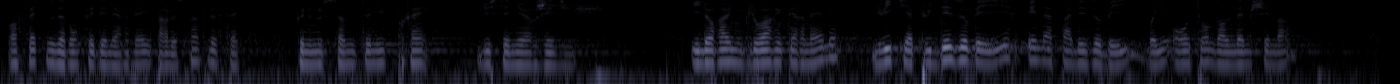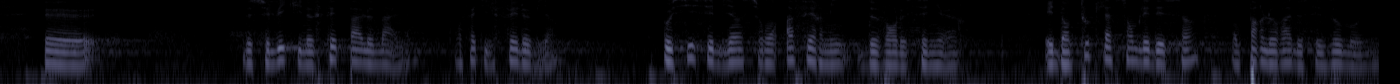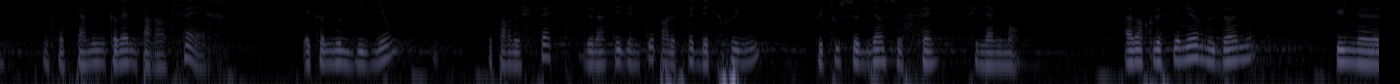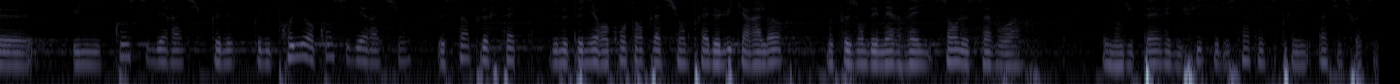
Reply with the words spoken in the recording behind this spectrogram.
en fait, nous avons fait des merveilles par le simple fait que nous nous sommes tenus près du Seigneur Jésus. Il aura une gloire éternelle, lui qui a pu désobéir et n'a pas désobéi. Vous voyez, on retourne dans le même schéma. Euh, de celui qui ne fait pas le mal. En fait, il fait le bien. Aussi ses biens seront affermis devant le Seigneur. Et dans toute l'assemblée des saints, on parlera de ses aumônes. Donc ça se termine quand même par un faire. Mais comme nous le disions, c'est par le fait de l'intégrité, par le fait d'être unis, que tout ce bien se fait finalement. Alors que le Seigneur nous donne une, une considération, que nous, que nous prenions en considération le simple fait de nous tenir en contemplation près de lui, car alors nous faisons des merveilles sans le savoir. Au nom du Père et du Fils et du Saint-Esprit, ainsi soit-il.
